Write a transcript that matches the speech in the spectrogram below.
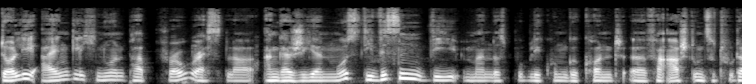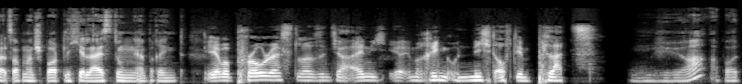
Dolly eigentlich nur ein paar Pro-Wrestler engagieren muss, die wissen, wie man das Publikum gekonnt äh, verarscht und so tut, als ob man sportliche Leistungen erbringt. Ja, aber Pro-Wrestler sind ja eigentlich eher im Ring und nicht auf dem Platz. Ja, aber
